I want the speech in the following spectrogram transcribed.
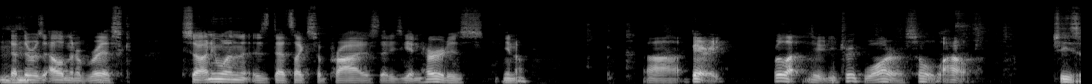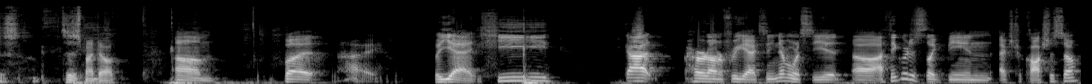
that Mhm. there was an element of risk. So anyone that is that's like surprised that he's getting hurt is, you know, uh, Barry. Relax, dude. You drink water so loud. Jesus, this is my dog. Um, but hi, but yeah, he got hurt on a freak accident. You never want to see it. Uh, I think we're just like being extra cautious though,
